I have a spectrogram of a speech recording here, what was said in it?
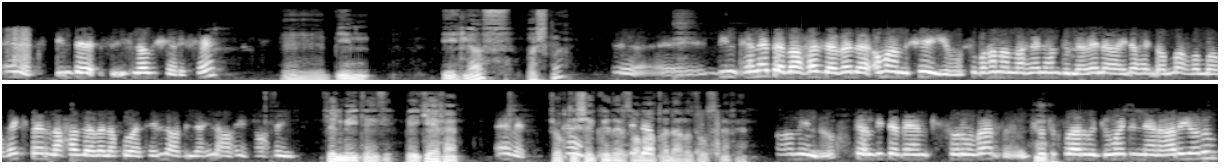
Evet, bin de İslam Şerife. e, bin ihlas başka? Ee, bin tane de la havle ve la aman şey subhanallah ve elhamdülillah ve la ilahe illallah vallahu ekber la havle ve la kuvvete illa billahil azim. Kelime-i tenzih. Peki efendim. Evet. Çok Evet, teşekkür ederiz. Allah Teala razı olsun efendim. Amin. Hocam bir de benim bir sorum var. Çocuklarımı cuma günleri arıyorum.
